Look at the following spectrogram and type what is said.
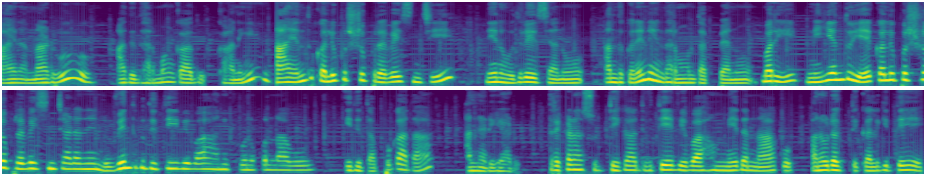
ఆయన అన్నాడు అది ధర్మం కాదు. కానీ నా ఎందు కలిపురుషుడు ప్రవేశించి నేను వదిలేశాను. అందుకని నేను ధర్మం తప్పాను. మరి నీ ఎందు ఏ కలిపురుషుడు ప్రవేశించాడని నువ్వెందుకు ద్వితీయ వివాహానికి కొనుక్కున్నావు ఇది తప్పు కాదా? అని అడిగాడు త్రికణ శుద్ధిగా ద్వితీయ వివాహం మీద నాకు అనురక్తి కలిగితే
